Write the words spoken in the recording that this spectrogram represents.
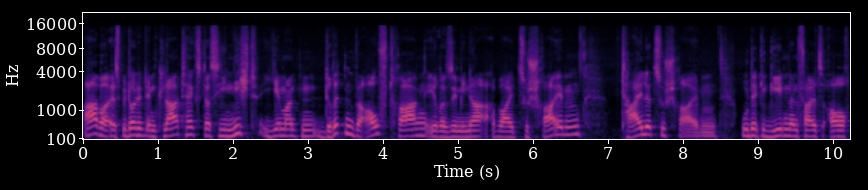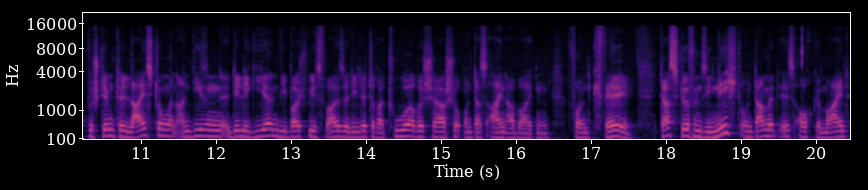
Aber es bedeutet im Klartext, dass Sie nicht jemanden Dritten beauftragen, Ihre Seminararbeit zu schreiben, Teile zu schreiben oder gegebenenfalls auch bestimmte Leistungen an diesen delegieren, wie beispielsweise die Literaturrecherche und das Einarbeiten von Quellen. Das dürfen Sie nicht und damit ist auch gemeint,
